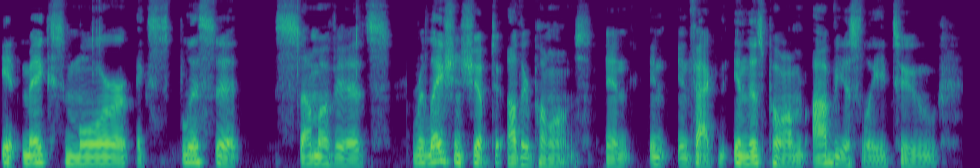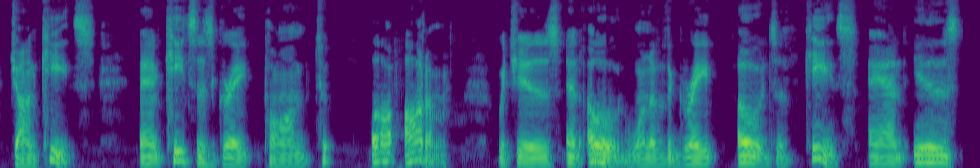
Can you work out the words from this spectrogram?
It makes more explicit some of its relationship to other poems. And in, in fact, in this poem, obviously to John Keats. And Keats's great poem to Autumn, which is an ode, one of the great odes of Keats, and is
